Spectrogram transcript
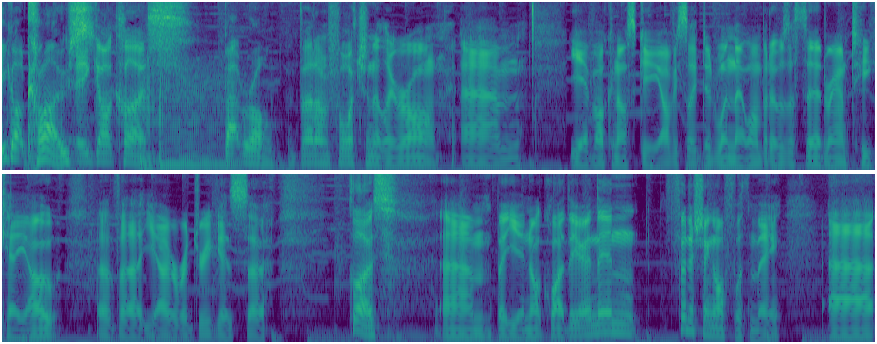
he got close, He got close, but wrong. but unfortunately wrong. Um, yeah, Volkanovski obviously did win that one, but it was a third round TKO of uh, Yair Rodriguez, so close. Um, but yeah, not quite there. And then finishing off with me, uh,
